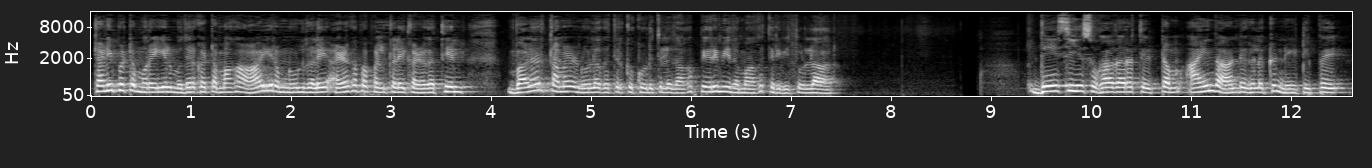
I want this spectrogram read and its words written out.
தனிப்பட்ட முறையில் முதற்கட்டமாக ஆயிரம் நூல்களை அழகப்ப பல்கலைக்கழகத்தில் வளர் தமிழ் நூலகத்திற்கு கொடுத்துள்ளதாக பெருமிதமாக தெரிவித்துள்ளார். தேசிய சுகாதார திட்டம் ஐந்து ஆண்டுகளுக்கு நீட்டிப்பு.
